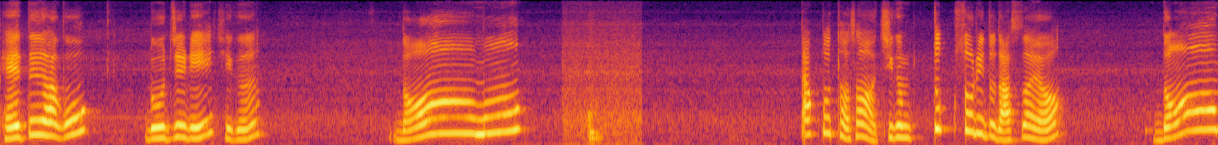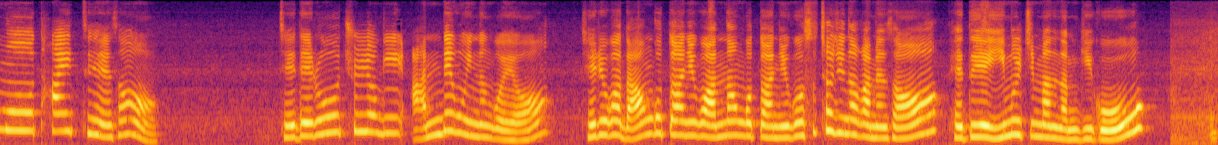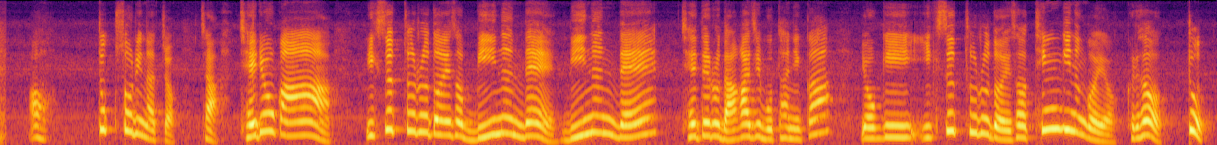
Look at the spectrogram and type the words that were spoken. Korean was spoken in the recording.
베드하고 노즐이 지금 너무 딱 붙어서 지금 뚝 소리도 났어요. 너무 타이트해서 제대로 출력이 안 되고 있는 거예요. 재료가 나온 것도 아니고 안 나온 것도 아니고 스쳐 지나가면서 베드에 이물질만 남기고 아, 뚝 소리 났죠. 자, 재료가 extruder에서 미는데 미는데 제대로 나가지 못하니까 여기 extruder에서 튕기는 거예요. 그래서 뚝,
